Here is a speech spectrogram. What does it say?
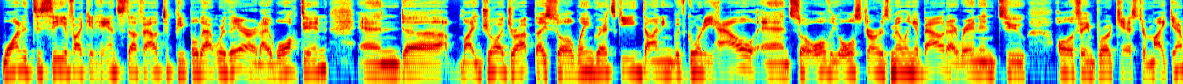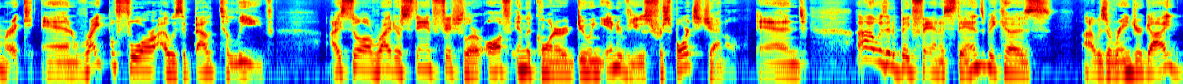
wanted to see if I could hand stuff out to people that were there. And I walked in and uh, my jaw dropped. I saw Wayne Gretzky dining with Gordie Howe and saw all the All Stars milling about. I ran into Hall of Fame broadcaster Mike Emrick. And right before I was about to leave, I saw writer Stan Fischler off in the corner doing interviews for Sports Channel. And I wasn't a big fan of Stan's because I was a Ranger guy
